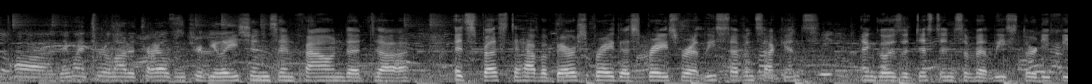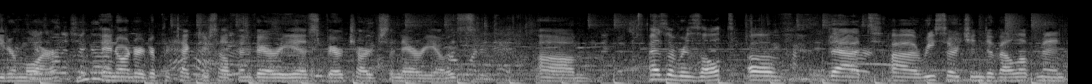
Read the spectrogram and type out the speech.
uh, they went through a lot of trials and tribulations and found that uh, it's best to have a bear spray that sprays for at least seven seconds and goes a distance of at least 30 feet or more in order to protect yourself in various bear charge scenarios. Um, as a result of that uh, research and development,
